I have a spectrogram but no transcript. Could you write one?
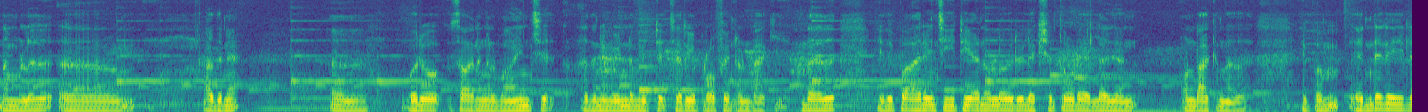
നമ്മൾ അതിനെ ഓരോ സാധനങ്ങൾ വാങ്ങിച്ച് അതിനെ വീണ്ടും വിറ്റ് ചെറിയ പ്രോഫിറ്റ് ഉണ്ടാക്കി. അതായത് ഇതിപ്പോൾ ആരെയും ചീറ്റ് ചെയ്യാനുള്ള ഒരു ലക്ഷ്യത്തോടെയല്ല ഞാൻ ഉണ്ടാക്കുന്നത്. ഇപ്പം എന്റെ കയ്യിൽ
